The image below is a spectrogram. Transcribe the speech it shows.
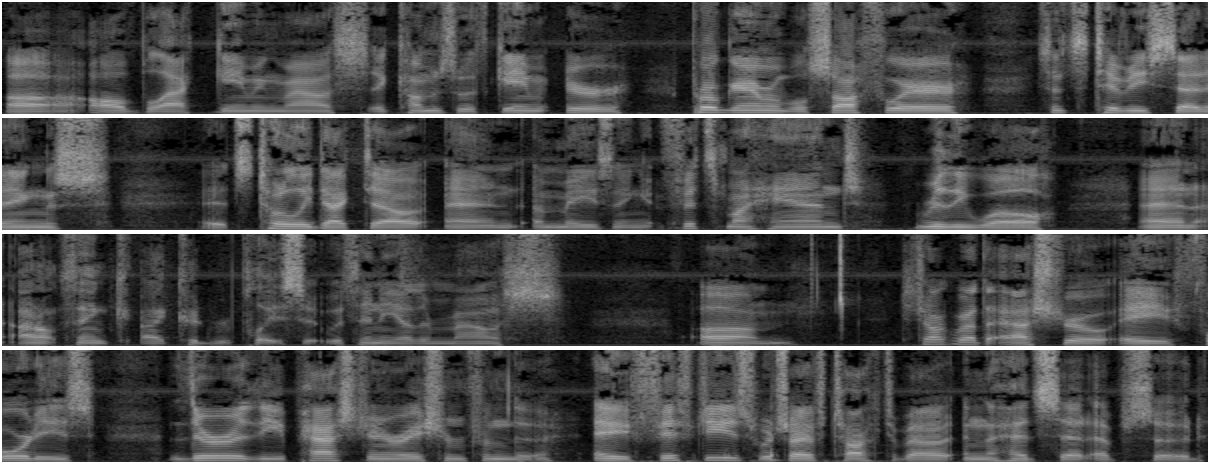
uh, all black gaming mouse. It comes with game er, programmable software, sensitivity settings it's totally decked out and amazing. It fits my hand really well, and I don't think I could replace it with any other mouse. Um, to talk about the Astro A40s, they're the past generation from the A50s, which I've talked about in the headset episode.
